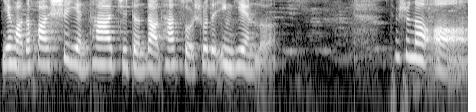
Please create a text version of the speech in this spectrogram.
耶和华的话试验他，只等到他所说的应验了。就是呢，哦。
